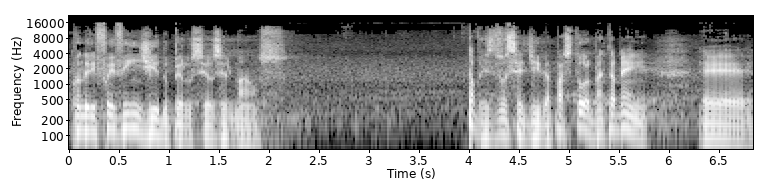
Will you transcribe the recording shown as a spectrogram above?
quando ele foi vendido pelos seus irmãos. Talvez você diga, pastor, mas também é,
